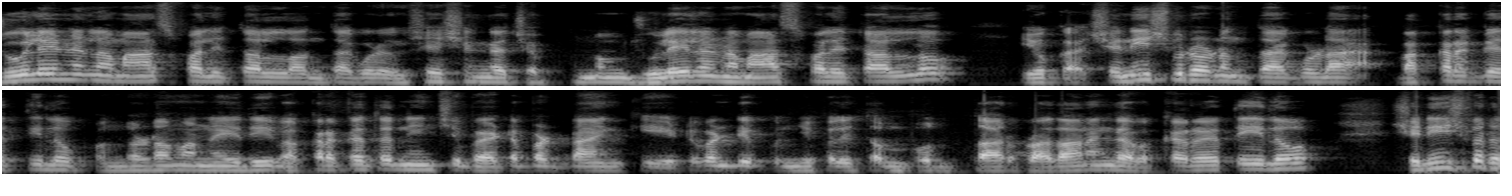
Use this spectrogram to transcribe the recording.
జూలై నెల మాస ఫలితాల్లో అంతా కూడా విశేషంగా చెప్తున్నాం. జూలై నెల మాస ఫలితాల్లో ఈ యొక్క శనీశ్వరుడు అంతా కూడా వక్రగతిలో పొందడం అనేది వక్రగతి నుంచి బయటపడడానికి ఎటువంటి పుణ్య ఫలితం పొందుతారు? ప్రధానంగా వక్రగతిలో శనీశ్వర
